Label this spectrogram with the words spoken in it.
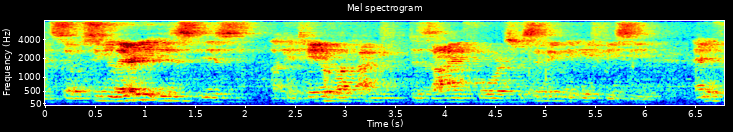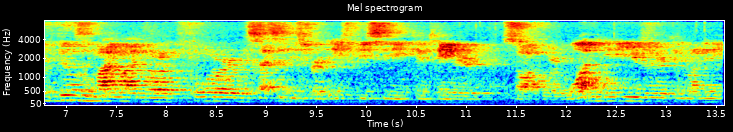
and so Singularity is, is a container runtime designed for specifically HPC. And it fulfills, in my mind, one of four necessities for an HPC container software. One, any user can run any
